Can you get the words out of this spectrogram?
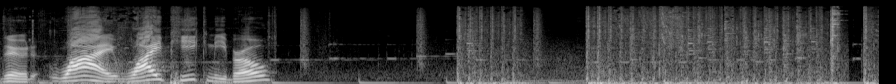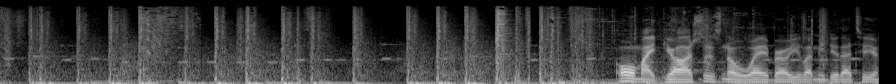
Dude, why? Why peek me, bro? Oh my gosh, there's no way, bro. You let me do that to you.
